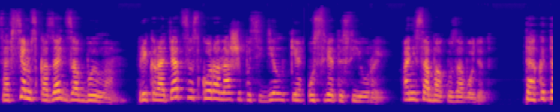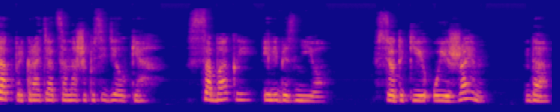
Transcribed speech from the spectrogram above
«Совсем сказать забыла. Прекратятся скоро наши посиделки у Светы с Юрой. Они собаку заводят». «Так и так прекратятся наши посиделки. С собакой или без нее». «Все-таки уезжаем?» Да.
